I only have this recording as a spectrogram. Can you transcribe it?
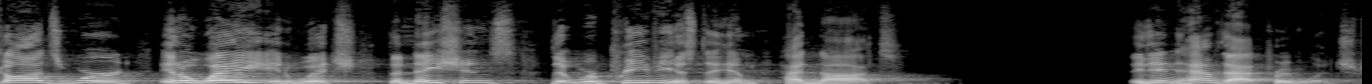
God's word in a way in which the nations that were previous to him had not. They didn't have that privilege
